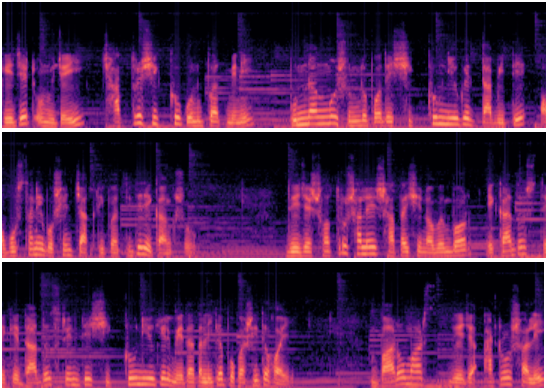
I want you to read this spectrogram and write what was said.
গেজেট অনুযায়ী ছাত্র শিক্ষক অনুপাত মেনে পূর্ণাঙ্গ শূন্য পদে শিক্ষক নিয়োগের দাবিতে অবস্থানে বসেন চাকরি প্রার্থীদের একাংশ। দুই হাজার সতেরো সালের সাতাইশে নভেম্বর একাদশ থেকে দ্বাদশ শ্রেণীতে শিক্ষক নিয়োগের মেধা তালিকা প্রকাশিত হয়। বারো মার্চ দু হাজার আঠেরো সালে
